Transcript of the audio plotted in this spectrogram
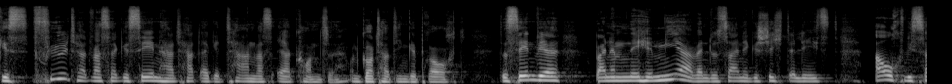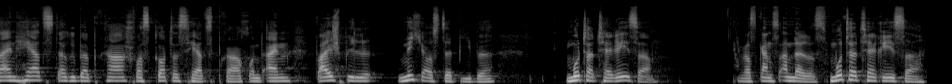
gefühlt hat, was er gesehen hat, hat er getan, was er konnte und Gott hat ihn gebraucht. Das sehen wir bei einem Nehemia, wenn du seine Geschichte liest, auch wie sein Herz darüber brach, was Gottes Herz brach. Und ein Beispiel nicht aus der Bibel, Mutter Teresa, was ganz anderes. Mutter Teresa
